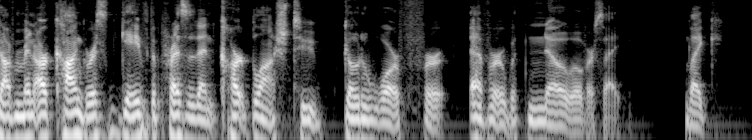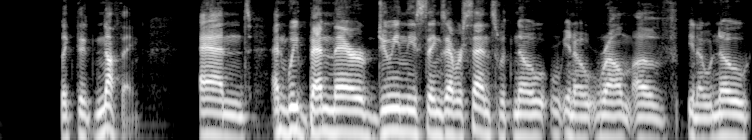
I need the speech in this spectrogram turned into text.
government our congress gave the president carte blanche to go to war forever with no oversight. Like like there's nothing. And and we've been there doing these things ever since with no you know realm of you know no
